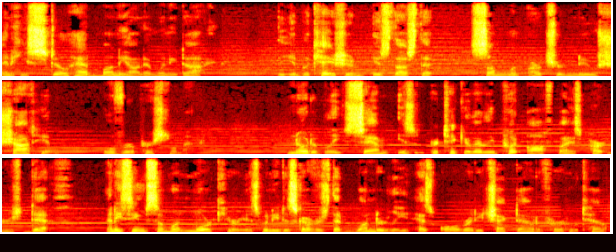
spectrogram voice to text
and he still had money on him when he died. The implication is thus that someone Archer knew shot him over a personal matter. Notably, Sam isn't particularly put off by his partner's death, and he seems somewhat more curious when he discovers that Wonderly has already checked out of her hotel.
